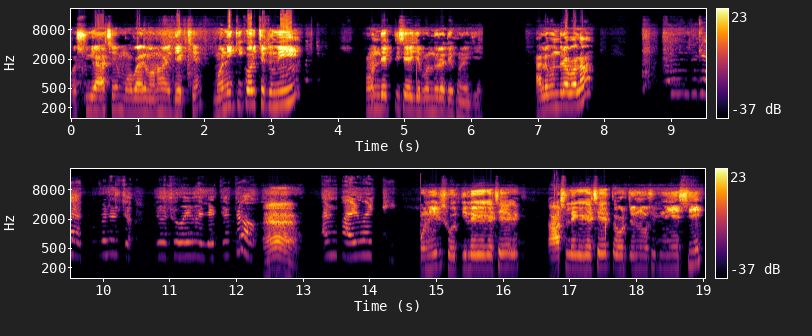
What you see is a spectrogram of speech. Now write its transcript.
ও শুয়ে আছে, মোবাইল মনে হয় দেখছে। মনি কি করছ তুমি? ফোন দেখতেছে, এই যে বন্ধুরা দেখুন, এই যে। হ্যালো বন্ধুরা, বলো বন্ধুরা তোমরা চ- চ- হ্যাঁ। আমি ভালো মনির সর্দি লেগে গেছে, কাশ লেগে গেছে, তো ওর জন্য ওষুধ নিয়ে এসেছি।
